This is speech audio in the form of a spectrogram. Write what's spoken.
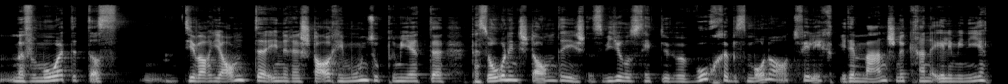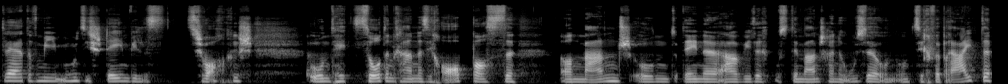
man vermutet, dass die Variante in einer stark immunsupprimierten Person entstanden ist. Das Virus hätte über Wochen bis Monate vielleicht in dem Menschen nicht eliminiert werden vom Immunsystem, weil es zu schwach ist und hätte so dann können sich anpassen an Mensch und denen auch wieder aus dem Mensch raus und, und sich verbreiten.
